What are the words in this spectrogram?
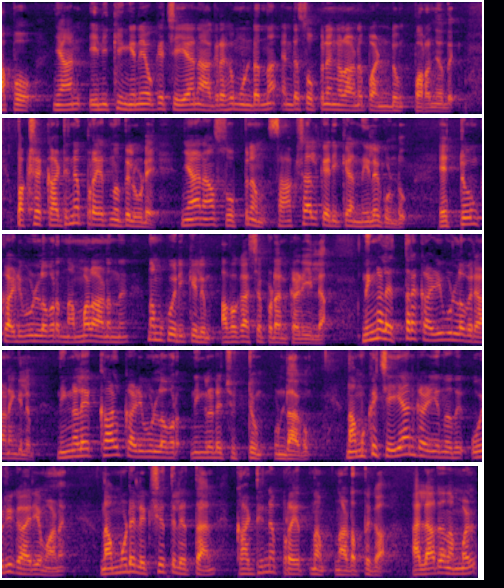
അപ്പോൾ ഞാൻ എനിക്കിങ്ങനെയൊക്കെ ചെയ്യാൻ ആഗ്രഹമുണ്ടെന്ന എന്റെ സ്വപ്നങ്ങളാണ് പണ്ടും പറഞ്ഞത്. പക്ഷേ കഠിന പ്രയത്നത്തിലൂടെ ഞാൻ ആ സ്വപ്നം സാക്ഷാത്കരിക്കാൻ നിലകൊണ്ടു. ഏറ്റവും കഴിവുള്ളവർ നമ്മളാണെന്ന് നമുക്കൊരിക്കലും അവകാശപ്പെടാൻ കഴിയില്ല. നിങ്ങൾ എത്ര കഴിവുള്ളവരാണെങ്കിലും നിങ്ങളെക്കാൾ കഴിവുള്ളവർ നിങ്ങളുടെ ചുറ്റും ഉണ്ടാകും. നമുക്ക് ചെയ്യാൻ കഴിയുന്നത് ഒരു കാര്യമാണ്. നമ്മുടെ ലക്ഷ്യത്തിലെത്താൻ കഠിന പ്രയത്നം നടത്തുക. അല്ലാതെ നമ്മൾ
